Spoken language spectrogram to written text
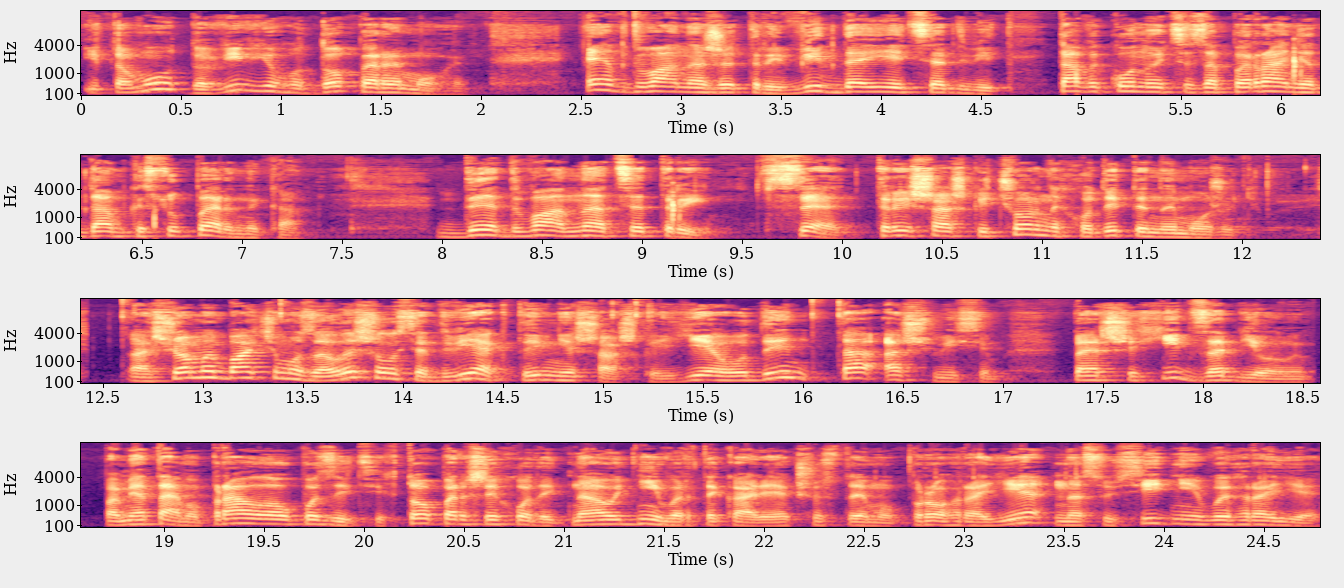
і тому довів його до перемоги. F2 на G3 віддається дві та виконується запирання дамки суперника. D2 на C3. Все, три шашки чорних ходити не можуть. А що ми бачимо? Залишилося дві активні шашки Е1 та H8. Перший хід за білими. Пам'ятаємо правила опозиції. Хто перший ходить на одній вертикалі, якщо стоїмо, програє, на сусідній виграє.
